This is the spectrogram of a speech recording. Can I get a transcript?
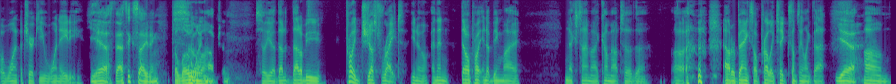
a one, a Cherokee 180. Yes, that's exciting. A low so, um, option. So yeah, that, that'll be probably just right, you know, and then that'll probably end up being my next time I come out to the uh, Outer Banks, I'll probably take something like that. Yeah. Um,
